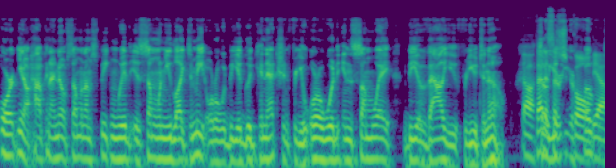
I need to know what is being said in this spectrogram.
or you know how can i know if someone i'm speaking with is someone you'd like to meet or would be a good connection for you or would in some way be of value for you to know Oh, that so is such gold. Yeah.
